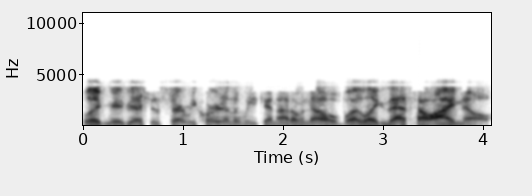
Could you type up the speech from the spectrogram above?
like maybe I should start recording on the weekend. I don't know, but like that's how I know.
